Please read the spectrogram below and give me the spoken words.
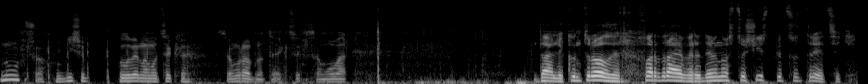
Ну що, більше половина мотоцикля саморобна, так як це самовар. Далі контролер, фардрайвер 96530.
